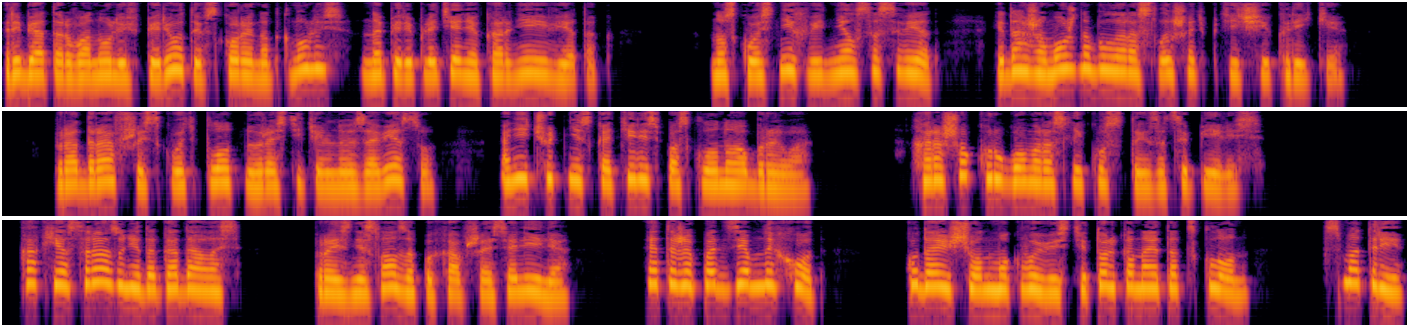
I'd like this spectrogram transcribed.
Ребята рванули вперед и вскоре наткнулись на переплетение корней и веток. Но сквозь них виднелся свет, и даже можно было расслышать птичьи крики. Продравшись сквозь плотную растительную завесу, они чуть не скатились по склону обрыва. Хорошо кругом росли кусты, зацепились. «Как я сразу не догадалась!» — произнесла запыхавшаяся Лиля. «Это же подземный ход! Куда еще он мог вывести, только на этот склон? Смотри,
